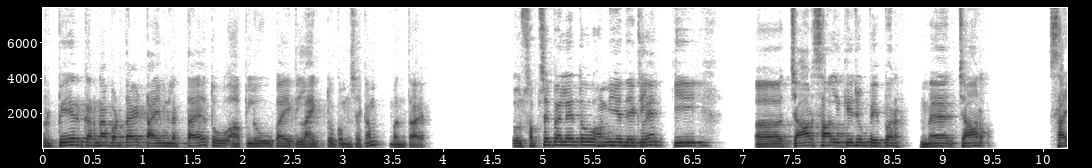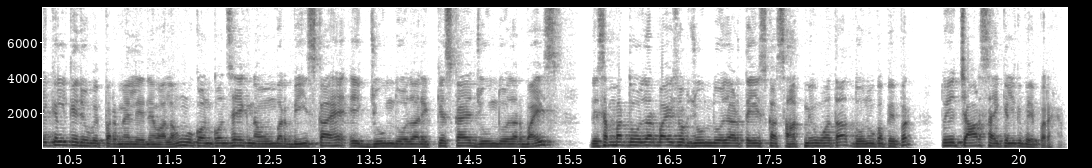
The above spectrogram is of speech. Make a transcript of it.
प्रिपेयर करना पड़ता है, टाइम लगता है तो आप लोगों का एक लाइक तो कम से कम बनता है। तो सबसे पहले तो हम ये देख लें कि चार साल के जो पेपर मैं, चार साइकिल के जो पेपर मैं लेने वाला हूँ, वो कौन कौन से? एक नवंबर 20 का है, एक जून 2021 का है, जून 2022 दिसंबर 2022 और जून 2023 का साथ में हुआ था, दोनों का पेपर। तो ये चार साइकिल के पेपर हैं।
